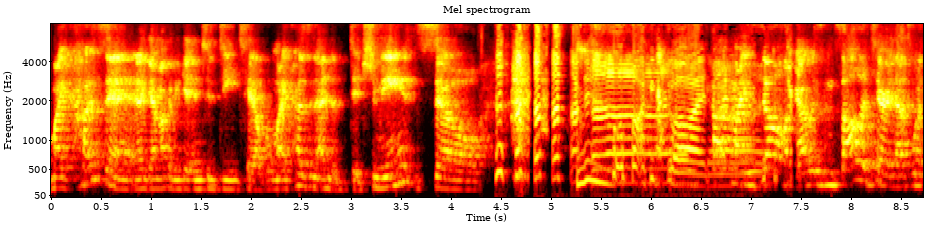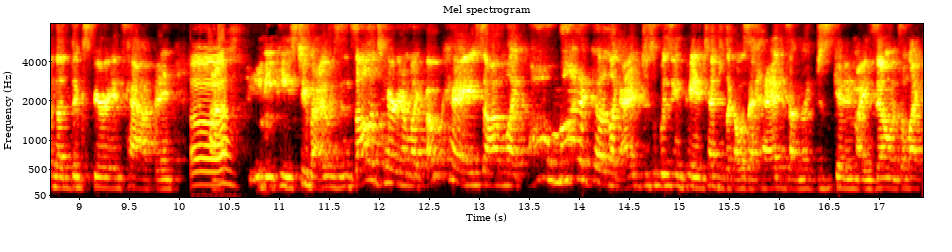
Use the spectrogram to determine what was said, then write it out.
my cousin, and again, I'm not going to get into detail, but my cousin ended up ditching me. So oh my God. by myself, like I was in solitary. That's when the, the experience happened. Uh, Oh, EVPs too, but I was in solitary. And I'm like, okay. So I'm like, oh, Monica. Like I just wasn't even paying attention. Like I was ahead because I'm like just getting my zone. So I'm like,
